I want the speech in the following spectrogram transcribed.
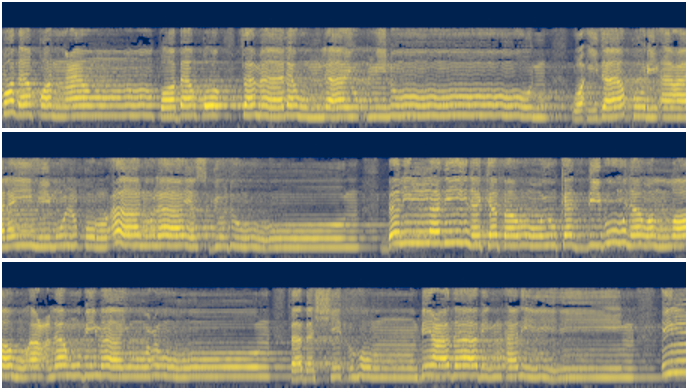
طبقا عن طبق فما لهم لا يؤمنون وإذا قرئ عليهم القرآن لا يسجدون بل الذين كفروا يكذبون والله أعلم بما يوعون فبشرهم بعذاب أليم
